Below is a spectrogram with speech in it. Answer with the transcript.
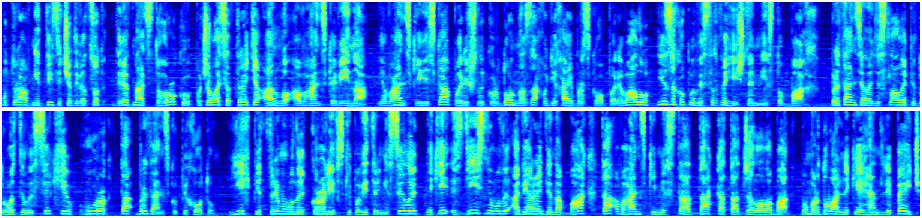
у травні 1919 року почалася третя англо-афганська війна, і афганські війська перейшли кордон на заході Хайберського перевалу і захопили стратегічне місто Бах. Британці надіслали підрозділи сикхів, гурок та британську піхоту. Їх підтримували королівські повітряні сили, які здійснювали авіарейди на Бах та афганські міста Дакка та Джалалабад. Бомбардувальники Гендлі Пейдж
